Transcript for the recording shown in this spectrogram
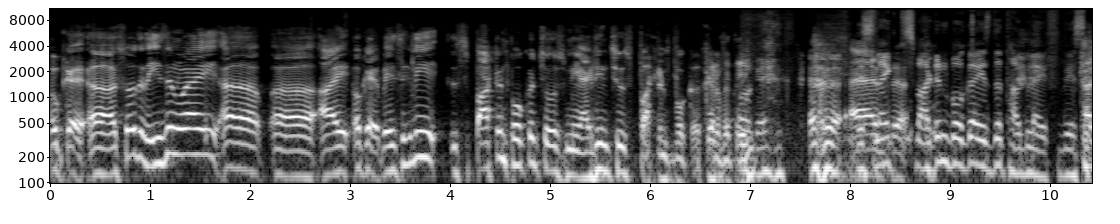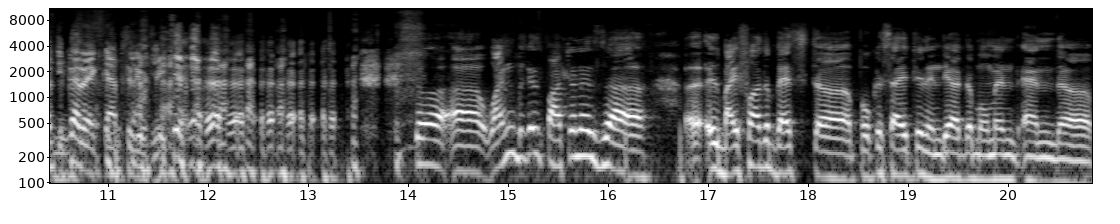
Okay, uh, so the reason why uh, uh, I okay basically Spartan Poker chose me. I didn't choose Spartan Poker kind of a thing. Okay. it's like uh, Spartan Poker is the thug life, basically. correct, absolutely. so uh, one because Spartan is uh, uh, is by far the best uh, poker site in India at the moment, and uh, uh,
